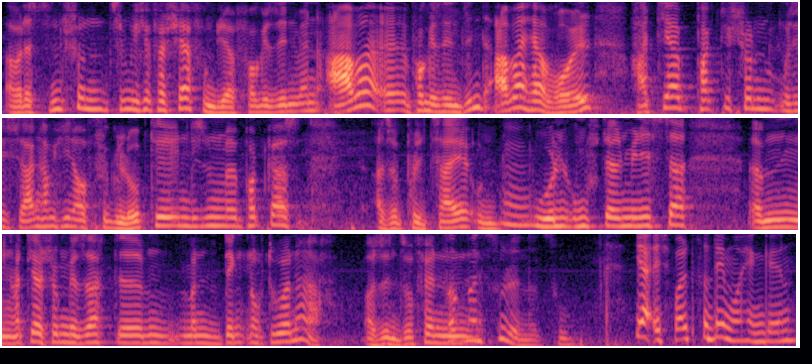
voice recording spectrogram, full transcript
Aber das sind schon ziemliche Verschärfungen, die da vorgesehen werden. Aber äh, vorgesehen sind. Aber Herr Reul hat ja praktisch schon, muss ich sagen, habe ich ihn auch für gelobt hier in diesem äh, Podcast, also Polizei- und Uhrenumstellenminister, ähm, hat ja schon gesagt, ähm, man denkt noch drüber nach. Also insofern. Was meinst du denn dazu? Ja, ich wollte zur Demo hingehen.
